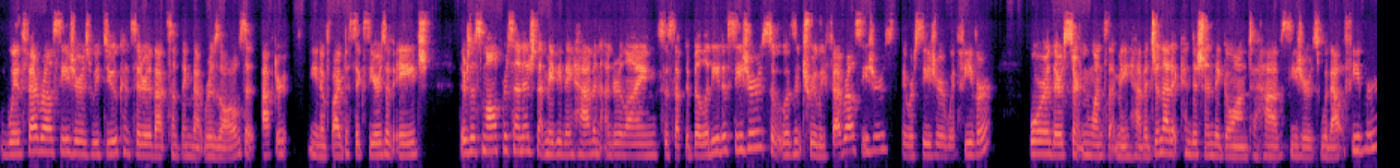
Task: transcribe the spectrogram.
with febrile seizures, we do consider that something that resolves after, you know, five to six years of age. There's a small percentage that maybe they have an underlying susceptibility to seizures. So it wasn't truly febrile seizures, they were seizure with fever or there's certain ones that may have a genetic condition they go on to have seizures without fever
